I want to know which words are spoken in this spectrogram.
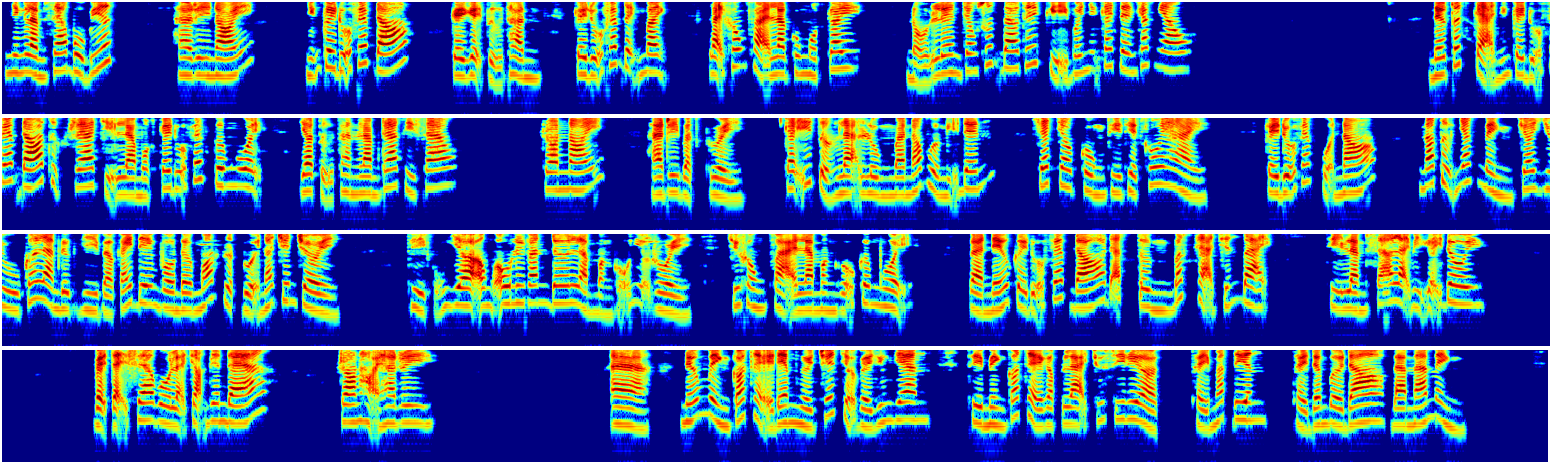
Nhưng làm sao bù biết? Harry nói, những cây đũa phép đó, cây gậy tử thần, cây đũa phép định mệnh, lại không phải là cùng một cây, nổi lên trong suốt bao thế kỷ với những cái tên khác nhau. Nếu tất cả những cây đũa phép đó thực ra chỉ là một cây đũa phép cơm nguội, do tử thần làm ra thì sao? Ron nói, Harry bật cười, cái ý tưởng lạ lùng mà nó vừa nghĩ đến, xét cho cùng thì thiệt khôi hài. Cây đũa phép của nó, nó tự nhắc mình cho dù có làm được gì vào cái đêm Voldemort rượt đuổi nó trên trời, thì cũng do ông Ollivander làm bằng gỗ nhựa rồi, chứ không phải làm bằng gỗ cơm nguội. Và nếu cây đũa phép đó đã từng bất khả chiến bại, thì làm sao lại bị gãy đôi? Vậy tại sao bồ lại chọn viên đá? Ron hỏi Harry. À, nếu mình có thể đem người chết trở về dương gian, thì mình có thể gặp lại chú Sirius, thầy Martin, thầy Dumbledore, ba má mình.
